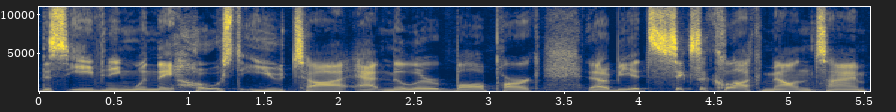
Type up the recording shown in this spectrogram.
this evening when they host Utah at Miller Ballpark. That'll be at 6 o'clock Mountain Time.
